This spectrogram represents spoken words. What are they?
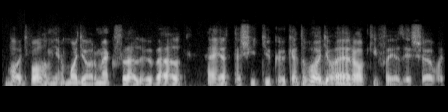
vagy valamilyen magyar megfelelővel helyettesítjük őket, vagy erre a kifejezésre, vagy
